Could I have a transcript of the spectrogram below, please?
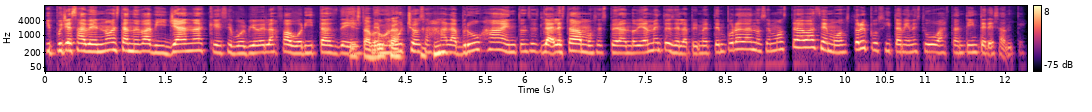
Y pues ya saben, ¿no? Esta nueva villana que se volvió de las favoritas de, esta de bruja. muchos, Ujú. ajá, la bruja. Entonces la, la estábamos esperando, obviamente, desde la primera temporada no se mostraba, se mostró y pues sí, también estuvo bastante interesante.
